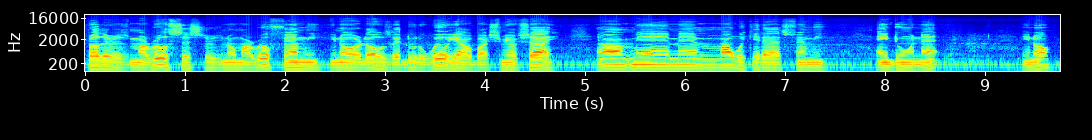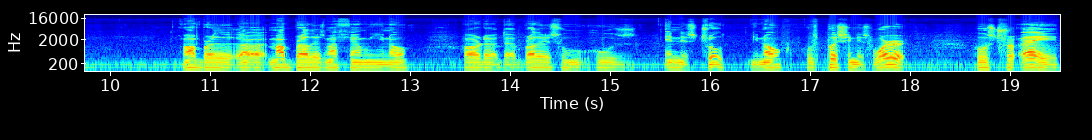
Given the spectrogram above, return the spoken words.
brothers, my real sister, you know, my real family, you know, are those that do the will y'all by Shmuel Shai. Uh, man, man, my wicked ass family ain't doing that. You know, my brother, uh, uh, my brothers, my family, you know, or the the brothers who who's in this truth, you know, who's pushing this word, who's tr- hey,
